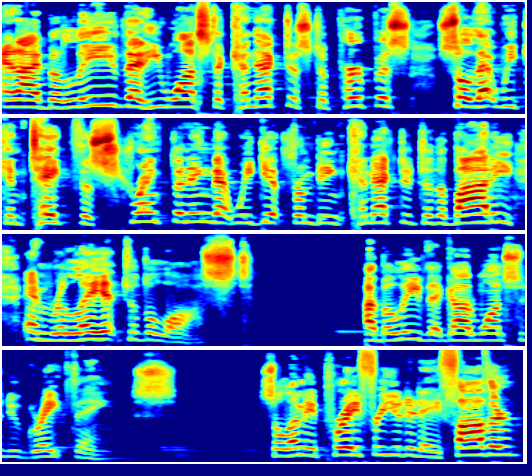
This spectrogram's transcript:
And I believe that He wants to connect us to purpose so that we can take the strengthening that we get from being connected to the body and relay it to the lost. I believe that God wants to do great things. So let me pray for you today. Father,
